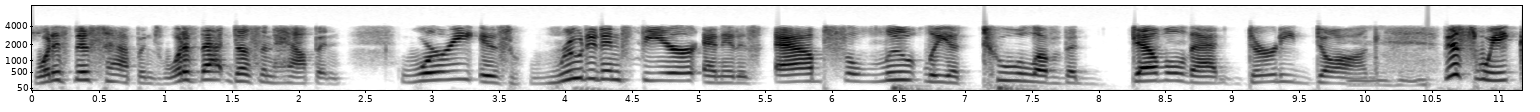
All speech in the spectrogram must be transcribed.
What if this happens? What if that doesn't happen? Worry is rooted in fear and it is absolutely a tool of the devil, that dirty dog. Mhm. This week,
